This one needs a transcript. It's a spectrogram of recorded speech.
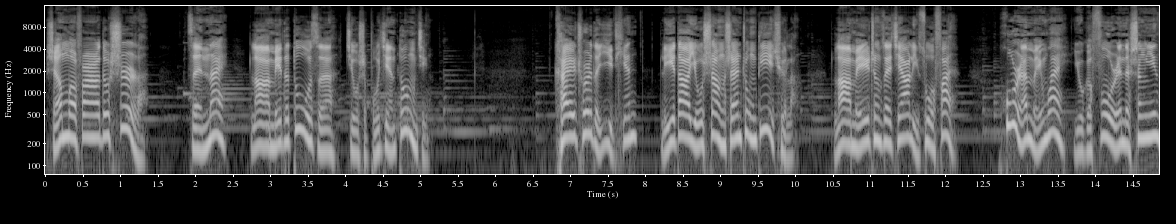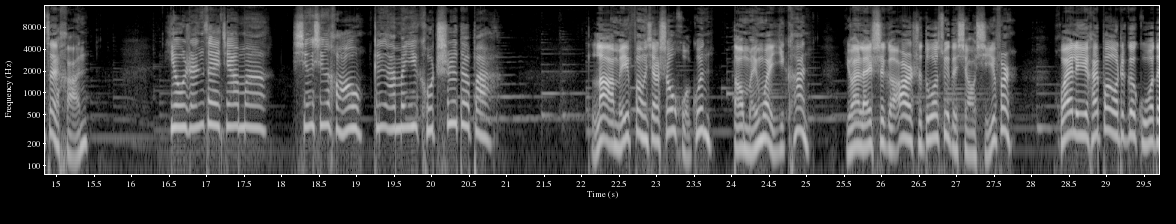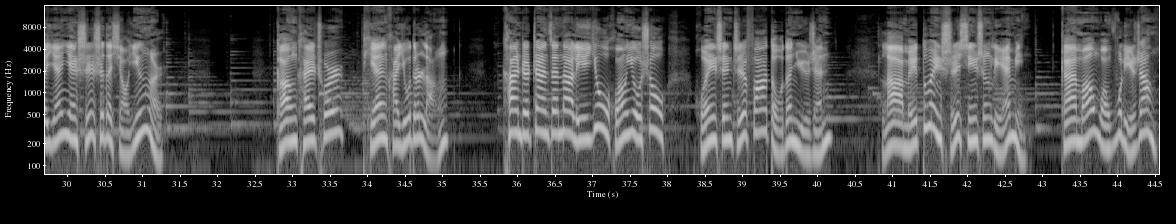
什么法都试了，怎奈腊梅的肚子就是不见动静。开春的一天，李大有上山种地去了，腊梅正在家里做饭。忽然门外有个妇人的声音在喊：“有人在家吗？”行行好，给俺们一口吃的吧。腊梅放下烧火棍，到门外一看，原来是个二十多岁的小媳妇儿，怀里还抱着个裹得严严实实的小婴儿。刚开春，天还有点冷，看着站在那里又黄又瘦、浑身直发抖的女人，腊梅顿时心生怜悯，赶忙往屋里让。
